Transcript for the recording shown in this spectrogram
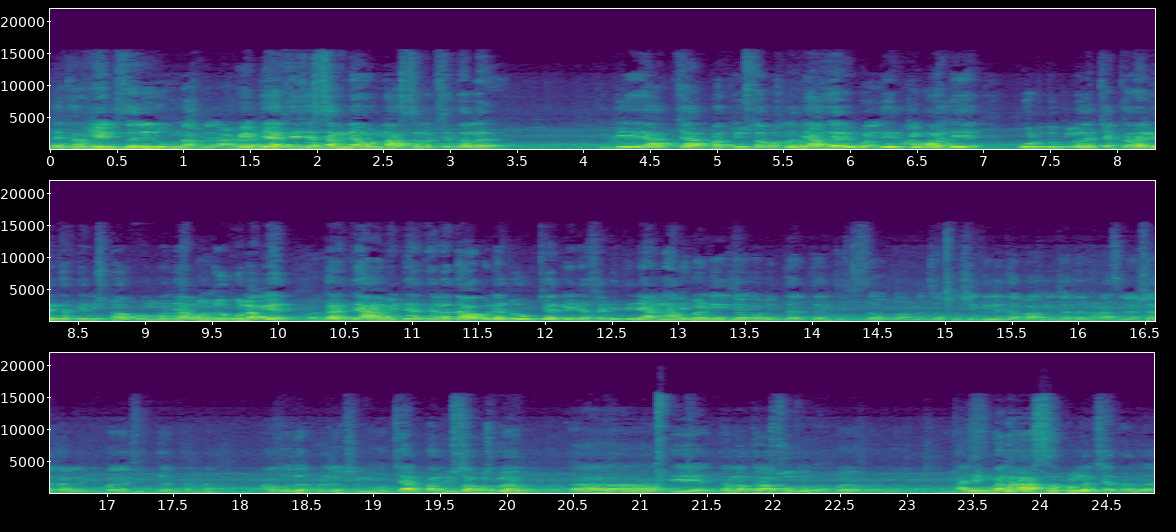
नाही खरं एक जरी रुग्ण आपल्याला आढळला विद्यार्थ्याच्या सांगण्यावरून असं लक्षात आलं की ते आज चार पाच दिवसापासून ते आजारी पडले किंवा ते पोट दुखलं चक्कर आले तर त्यांनी स्टॉक रूममध्ये आपण झोपू लागलेत. बरोबर. तर त्या विद्यार्थ्याला दवाखान्याचा उपचार घेण्यासाठी त्यांनी आणले आपण जेव्हा विद्यार्थ्यांची आपण चौकशी केली तपासणीच्या दरम्यान असं लक्षात आलं की बऱ्याच विद्यार्थ्यांना अगोदर पण लक्षणे होती चार पाच दिवसापासून. अं, ते त्यांना त्रास होत होता. बरोबर आणि मला असं पण लक्षात आलं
